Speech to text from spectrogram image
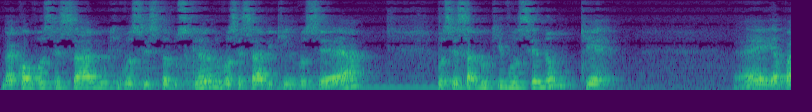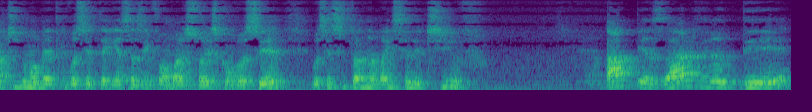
na qual você sabe o que você está buscando, você sabe quem você é, você sabe o que você não quer. É, e a partir do momento que você tem essas informações com você, você se torna mais seletivo. Apesar de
